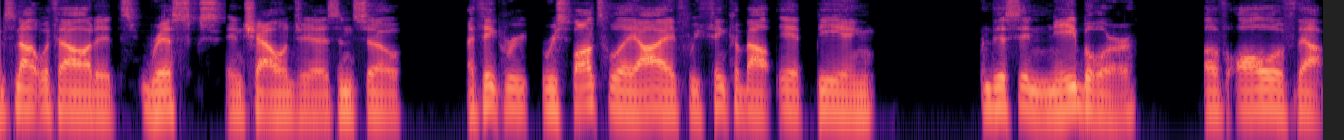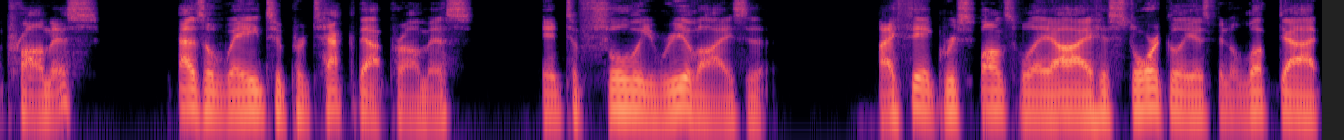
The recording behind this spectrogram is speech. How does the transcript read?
it's not without its risks and challenges. And so I think re- responsible AI, if we think about it being this enabler of all of that promise as a way to protect that promise and to fully realize it, I think responsible AI historically has been looked at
